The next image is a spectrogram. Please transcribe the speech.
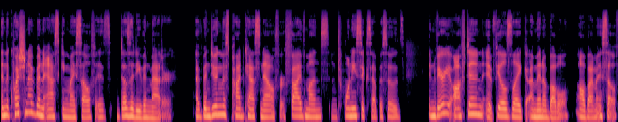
And the question I've been asking myself is Does it even matter? I've been doing this podcast now for five months and 26 episodes, and very often it feels like I'm in a bubble all by myself.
